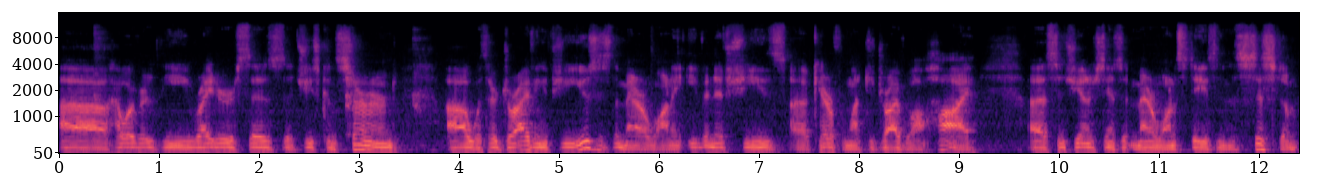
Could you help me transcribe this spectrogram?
Uh, however, the writer says that she's concerned uh, with her driving if she uses the marijuana, even if she's uh, careful not to drive while high, uh, since she understands that marijuana stays in the system.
